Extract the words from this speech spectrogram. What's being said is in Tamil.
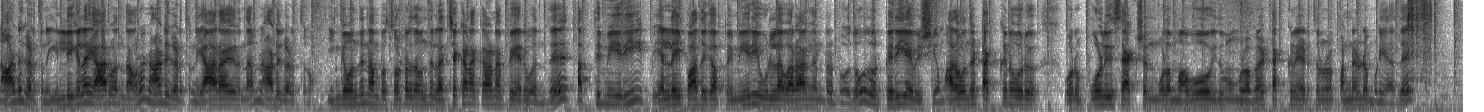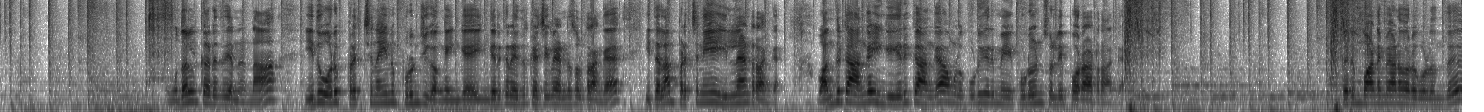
நாடு கடத்தணும். இல்லீகலாக யார் வந்தாங்களோ நாடு கடத்தணும். யாராக இருந்தாலும் நாடு கடத்தணும். இங்கே வந்து நம்ம சொல்கிறது வந்து லட்சக்கணக்கான பேர் வந்து அத்துமீறி எல்லை பாதுகாப்பை மீறி உள்ளே வராங்கன்ற போது அது ஒரு பெரிய விஷயம். அதை வந்து டக்குன்னு ஒரு ஒரு போலீஸ் ஆக்ஷன் மூலமாகவோ இது மூலமாக டக்குன்னு எடுத்து பண்ணிட முடியாது. முதல் கருத்து என்னன்னா இது ஒரு பிரச்சனைன்னு புரிஞ்சுக்கோங்க. இங்க இங்க இருக்கிற எதிர்கட்சிகள் என்ன சொல்றாங்க? இதெல்லாம் பிரச்சனையே இல்லைன்றாங்க. வந்துட்டாங்க இங்க இருக்காங்க அவங்களுக்கு குடியுரிமையை கொடுன்னு சொல்லி போராடுறாங்க. பெரும்பான்மையானவர்கள் வந்து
